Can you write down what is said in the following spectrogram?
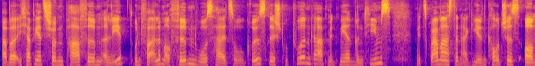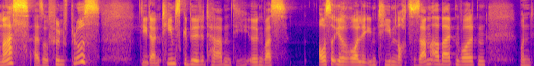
Aber ich habe jetzt schon ein paar Firmen erlebt und vor allem auch Firmen, wo es halt so größere Strukturen gab mit mehreren Teams, mit Scrum Mastern, agilen Coaches, en masse, also 5 plus, die dann Teams gebildet haben, die irgendwas außer ihrer Rolle im Team noch zusammenarbeiten wollten. Und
